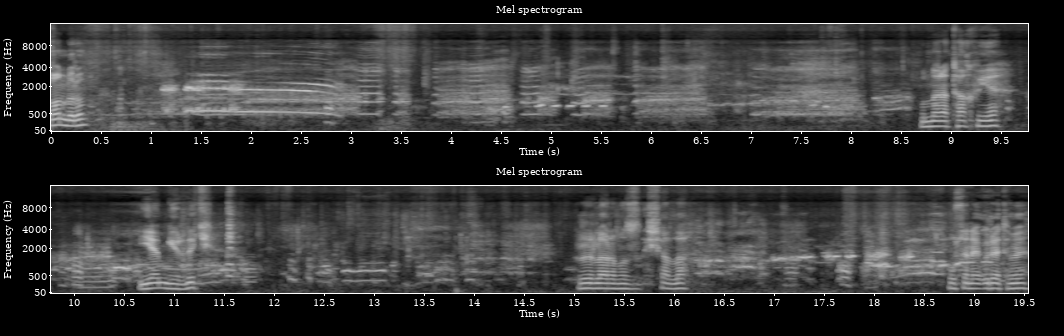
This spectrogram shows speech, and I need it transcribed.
son durum. Bunlara takviye yem girdik. Rırlarımız inşallah bu sene üretimi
